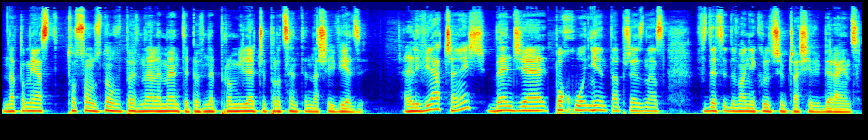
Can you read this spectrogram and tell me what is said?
Natomiast to są znowu pewne elementy, pewne promile czy procenty naszej wiedzy. Lwia część będzie pochłonięta przez nas w zdecydowanie krótszym czasie, wybierając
